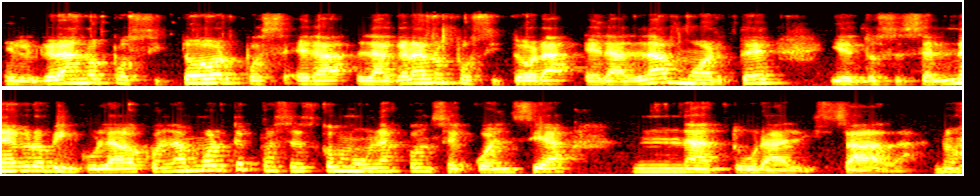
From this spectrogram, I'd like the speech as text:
El gran opositor, pues era, la gran opositora era la muerte y entonces el negro vinculado con la muerte, pues es como una consecuencia naturalizada, ¿no?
